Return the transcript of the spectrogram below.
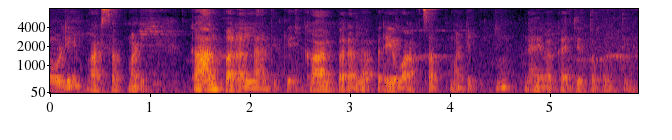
ನೋಡಿ ವಾಟ್ಸಪ್ ಮಾಡಿ. ಕಾಲ್ ಬರಲ್ಲ ಅದಕ್ಕೆ. ಕಾಲ್ ಬರಲ್ಲ, ಬರೀ ವಾಟ್ಸಪ್ ಮಾಡಿ. ನಾನು ಇವಾಗ ಗಂಜಿ ತೊಗೊಳ್ತೀನಿ.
